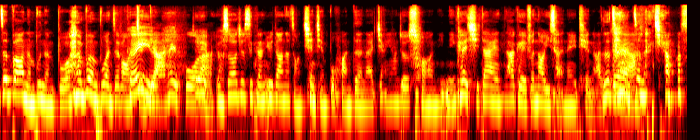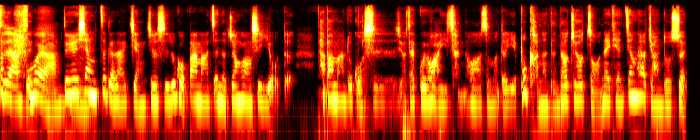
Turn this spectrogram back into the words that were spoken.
这不知道能不能播，不能播，你再帮我剪掉。可以啦，可以播就啦。有时候就是跟遇到那种欠钱不还的人来讲一样，就是说 你你可以期待他可以分到遗产那一天啊，这真的、啊真的讲是啊，不会啊。对，因为嗯像这个来讲，就是如果爸妈真的状况是有的，他爸妈如果是有在规划遗产的话，什么的，也不可能等到最后走的那天，这样他要缴很多税，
